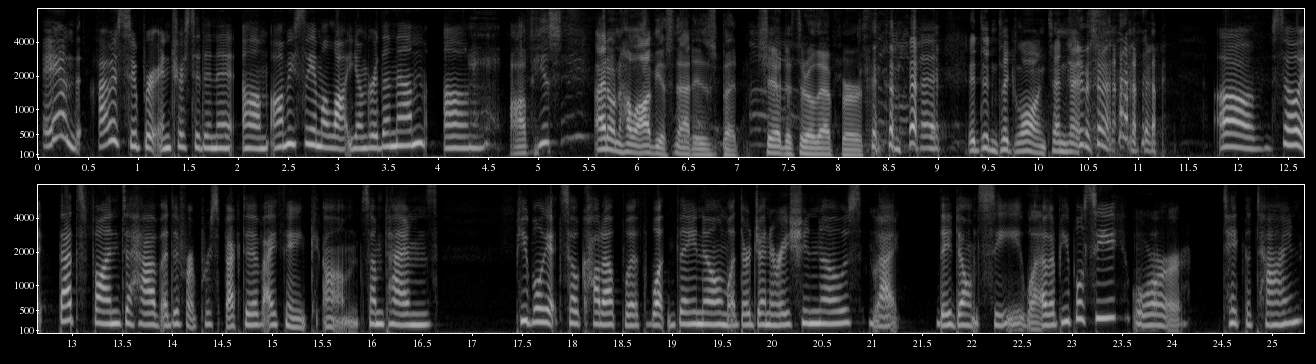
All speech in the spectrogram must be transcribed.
and I was super interested in it. Um, obviously, I'm a lot younger than them. Um, Obviously. I don't know how obvious that is, but she had to throw that first. it didn't take long. Ten minutes. um, so it, that's fun to have a different perspective. I think um, sometimes people get so caught up with what they know and what their generation knows that they don't see what other people see or take the time.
